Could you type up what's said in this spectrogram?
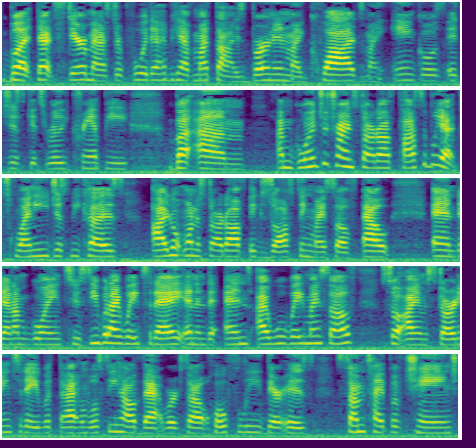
But that Stairmaster, boy, that have my thighs burning, my quads, my ankles. It just gets really crampy. But, um, I'm going to try and start off possibly at 20 just because I don't want to start off exhausting myself out. And then I'm going to see what I weigh today. And in the end, I will weigh myself. So I am starting today with that. And we'll see how that works out. Hopefully, there is some type of change.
